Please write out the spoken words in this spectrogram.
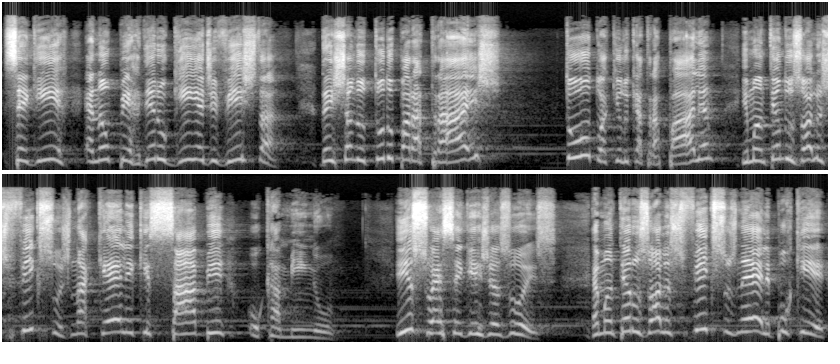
Seguir é não perder o guia de vista, deixando tudo para trás, tudo aquilo que atrapalha, e mantendo os olhos fixos naquele que sabe o caminho. Isso é seguir Jesus. É manter os olhos fixos nele, por quê?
